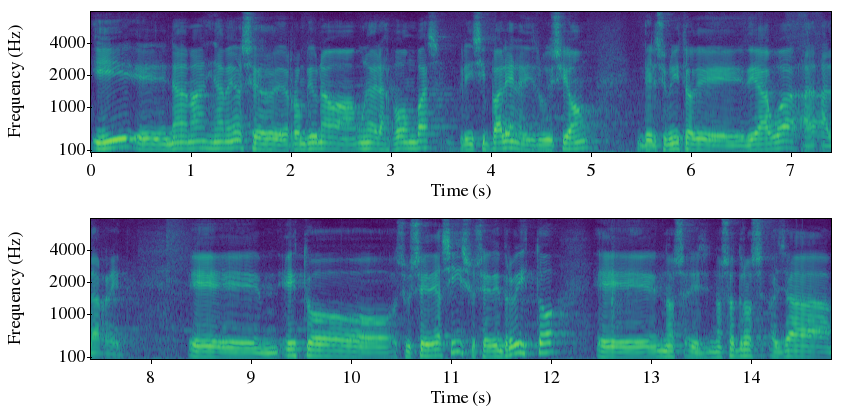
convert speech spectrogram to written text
y eh, nada más y nada menos se rompió una, de las bombas principales en la distribución del suministro de, agua a, la red. esto sucede así, sucede de imprevisto, nosotros ya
